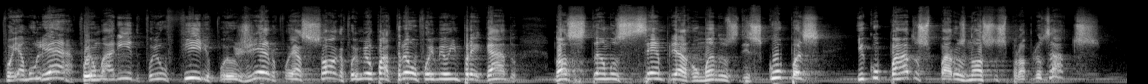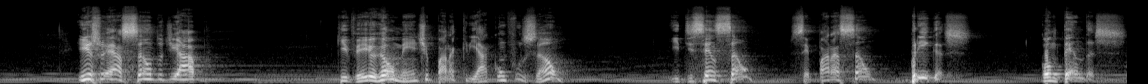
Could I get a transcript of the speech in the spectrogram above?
Foi a mulher, foi o marido, foi o filho, foi o genro, foi a sogra, foi meu patrão, foi meu empregado. Nós estamos sempre arrumando desculpas e culpados para os nossos próprios atos. Isso é ação do diabo, que veio realmente para criar confusão e dissensão separação, brigas, contendas.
